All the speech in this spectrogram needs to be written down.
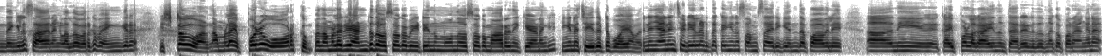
എന്തെങ്കിലും സാധനങ്ങൾ അത് അവർക്ക് ഭയങ്കര ഇഷ്ടവുമാണ്. നമ്മളെ എപ്പോഴും ഓർക്കും. ഇപ്പം നമ്മളൊരു രണ്ട് ദിവസമൊക്കെ വീട്ടിൽ നിന്ന് മൂന്ന് ദിവസമൊക്കെ മാറി നിൽക്കുകയാണെങ്കിൽ ഇങ്ങനെ ചെയ്തിട്ട് പോയാൽ മതി. പിന്നെ ഞാൻ ഈ ചെടികളുടെ അടുത്തൊക്കെ ഇങ്ങനെ സംസാരിക്കും. എന്താ പാവലെ നീ കൈപ്പുള്ള കായൊന്നും തരരുതെന്നൊക്കെ പറയാം അങ്ങനെ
